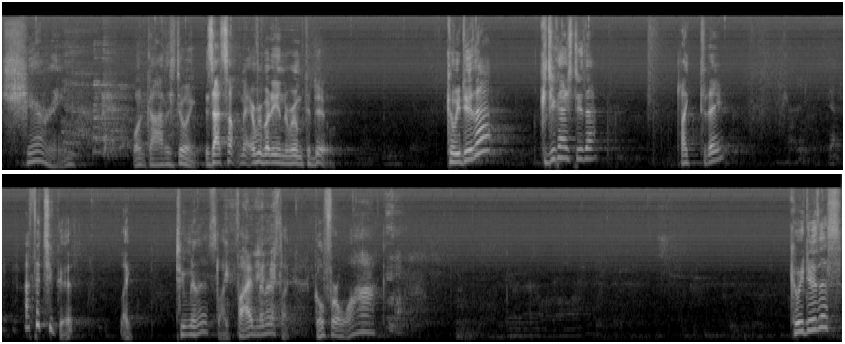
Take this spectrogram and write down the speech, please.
Sharing what God is doing. Is that something that everybody in the room could do? Can we do that? Could you guys do that? Like today? I bet you could. Like two minutes, like five minutes, like go for a walk. Can we do this?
